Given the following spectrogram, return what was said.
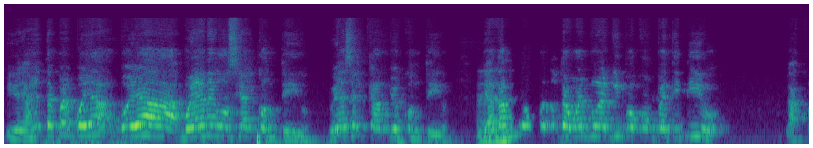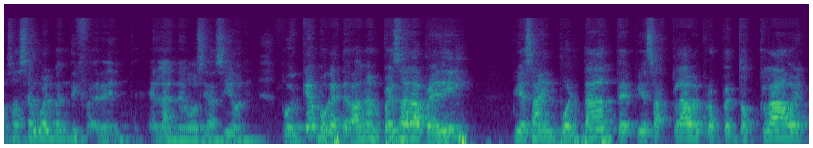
Y la gente, pues voy a, voy a, voy a negociar contigo, voy a hacer cambios contigo. Ya tampoco tú te vuelves un equipo competitivo, las cosas se vuelven diferentes en las negociaciones. ¿Por qué? Porque te van a empezar a pedir piezas importantes, piezas clave, prospectos clave.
